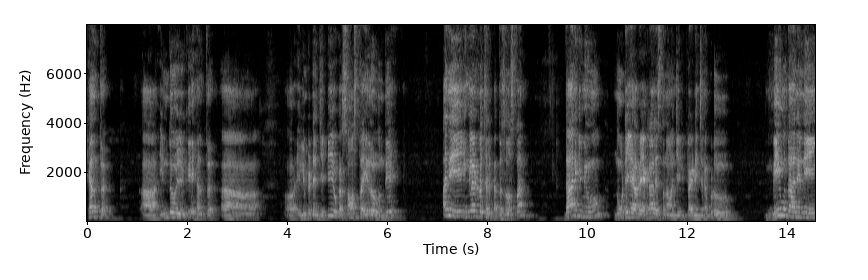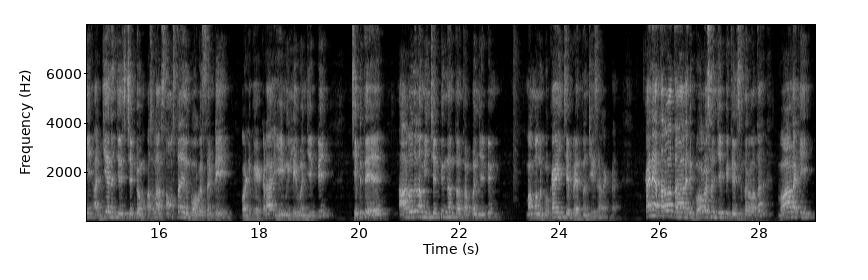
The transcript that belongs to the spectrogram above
health Indo UK health limited అని చెప్పి ఒక సంస్థ ఏదో ఉంది. అది ఇంగ్లాండ్లో చాలా పెద్ద సంస్థ. దానికి మేము నూట యాభై ఎకరాలు ఇస్తున్నామని చెప్పి ప్రకటించినప్పుడు మేము దానిని అధ్యయనం చేసి చెప్పాం. అసలు ఆ సంస్థ అనేది బోగస్ అండి. వాళ్ళకి ఎక్కడ ఏమీ లేవని చెప్పి చెబితే ఆ రోజున మేము చెప్పిందంతా తప్పని చెప్పి మమ్మల్ని బుకాయించే ప్రయత్నం చేశారు అక్కడ. కానీ ఆ తర్వాత అది బోగస్ అని చెప్పి తెలిసిన తర్వాత వాళ్ళకి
